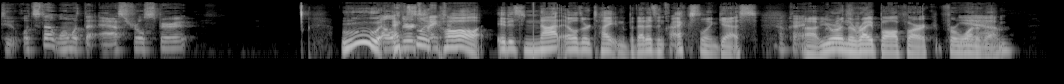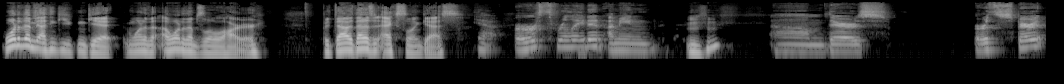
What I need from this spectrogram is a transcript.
dude, what's that one with the astral spirit? Ooh, Elder excellent Titan? call. It is not Elder Titan, but that is an Okay. excellent guess. Okay, Uh, you are in the right ballpark for one of them. One of them, I think you can get. One of the uh, one of them's a little harder, but that that is an excellent guess. Yeah, Earth related. I mean, hmm um, there's Earth spirit.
